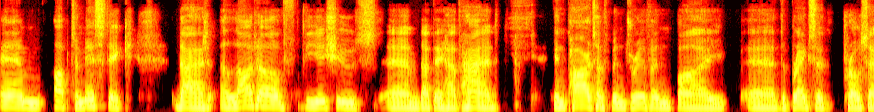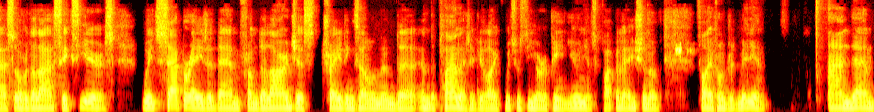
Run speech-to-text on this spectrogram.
um, optimistic that a lot of the issues um, that they have had, in part, have been driven by uh, the Brexit process over the last six years, which separated them from the largest trading zone in the in the planet, if you like, which was the European Union's population of 500 million. And um,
